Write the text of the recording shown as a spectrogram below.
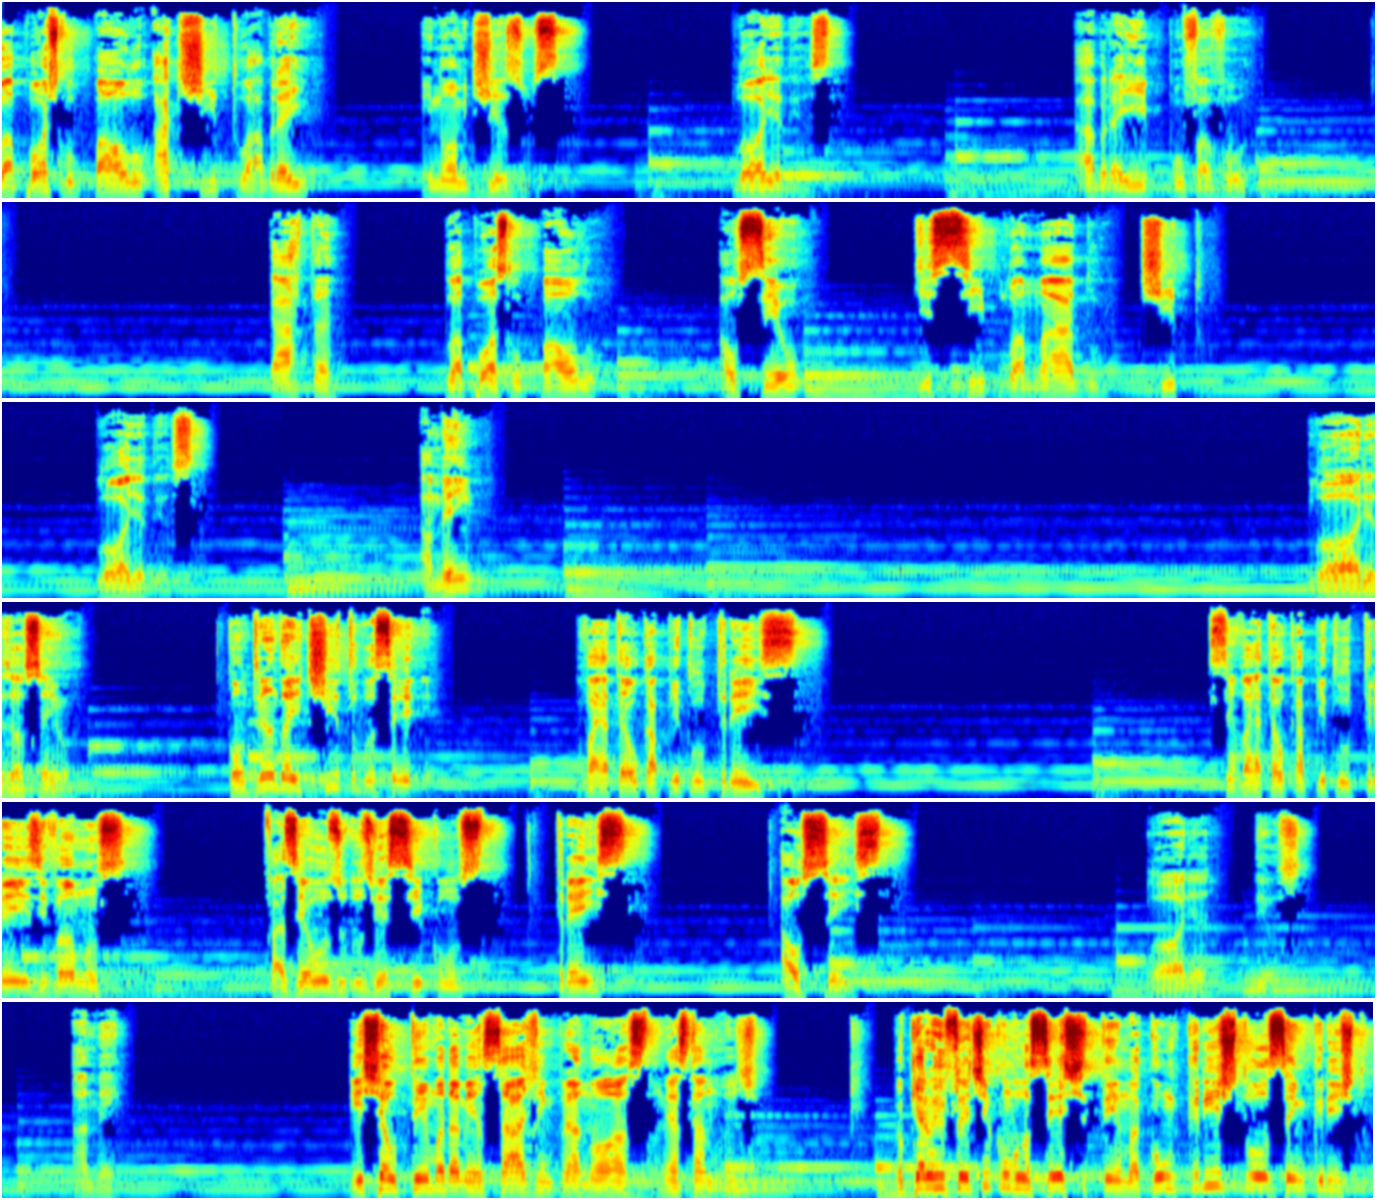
Do apóstolo Paulo a Tito. Abra aí, em nome de Jesus. Glória a Deus. Abra aí, por favor. Carta do apóstolo Paulo ao seu discípulo amado Tito. Glória a Deus. Amém? Glórias ao Senhor. Encontrando aí Tito, você vai até o capítulo 3. Você vai até o capítulo 3 e vamos fazer uso dos versículos 3 ao 6. Glória a Deus. Amém. Este é o tema da mensagem para nós nesta noite. Eu quero refletir com você este tema, com Cristo ou sem Cristo.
